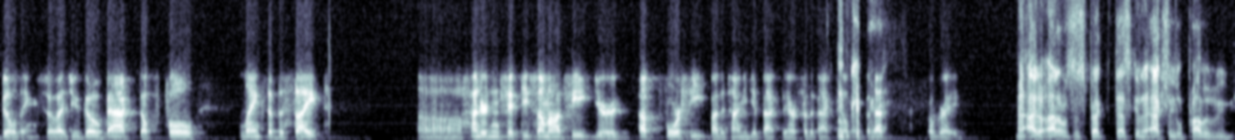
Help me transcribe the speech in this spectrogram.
building. So as you go back the full length of the site, uh, 150 some odd feet, you're up four feet by the time you get back there for the back building. But that's real grade. I don't, I don't suspect that's gonna, actually, it'll probably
